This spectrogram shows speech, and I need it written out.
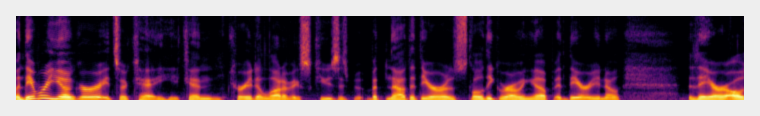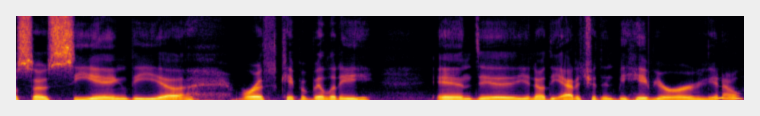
when they were younger, it's okay. You can create a lot of excuses, but, but now that they are slowly growing up and they're, you know, they are also seeing the uh, worth capability and uh, you know the attitude and behavior or you know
